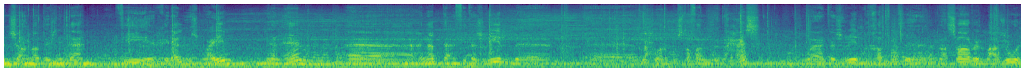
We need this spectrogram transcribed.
إن شاء الله بإذن الله في خلال أسبوعين من الآن آه هنبدا في تشغيل آه آه، محور مصطفى النحاس وتشغيل خط المسار المعزول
